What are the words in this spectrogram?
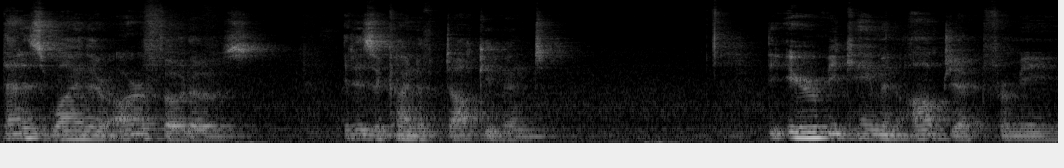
That is why there are photos. It is a kind of document. The ear became an object for me.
